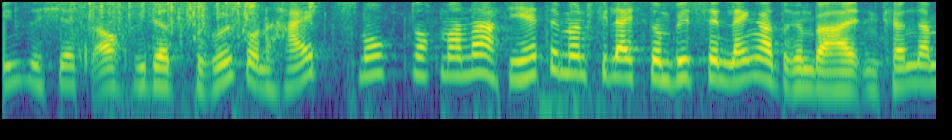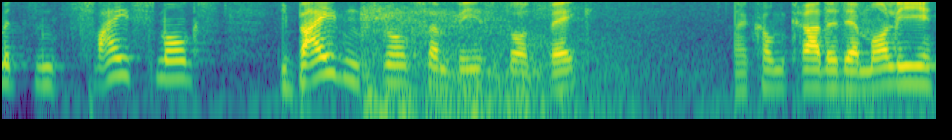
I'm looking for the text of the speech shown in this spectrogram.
Ziehen sich jetzt auch wieder zurück und Hype smoked nochmal nach. Die hätte man vielleicht noch ein bisschen länger drin behalten können. Damit sind zwei Smokes, die beiden Smokes am B-Spot weg. Da kommt gerade der Molly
